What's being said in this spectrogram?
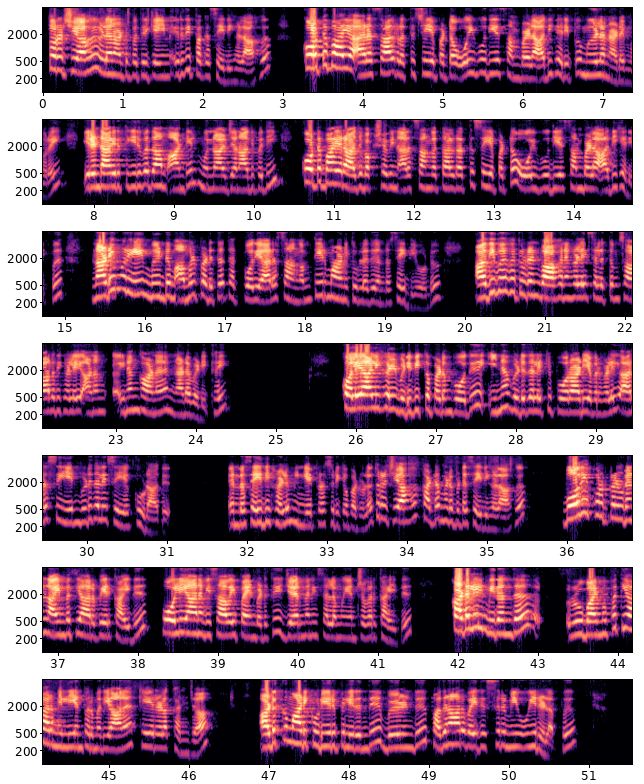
தொடர்ச்சியாக இளநாட்டு பத்திரிகையின் இறுதிப்பக்க செய்திகளாக கோட்டபாய அரசால் ரத்து செய்யப்பட்ட ஓய்வூதிய சம்பள அதிகரிப்பு மீள நடைமுறை. இரண்டாயிரத்தி இருபதாம் ஆண்டில் முன்னாள் ஜனாதிபதி கோட்டபாய ராஜபக்ஷவின் அரசாங்கத்தால் ரத்து செய்யப்பட்ட ஓய்வூதிய சம்பள அதிகரிப்பு நடைமுறையை மீண்டும் அமுல்படுத்த தற்போதைய அரசாங்கம் தீர்மானித்துள்ளது என்ற செய்தியோடு அதிவேகத்துடன் வாகனங்களை செலுத்தும் சாரதிகளை இனங்காண நடவடிக்கை. கொலையாளிகள் விடுவிக்கப்படும் போது இன விடுதலைக்கு போராடியவர்களை அரசு ஏன் விடுதலை செய்யக்கூடாது? என்ற செய்திகளும் இங்கே பிரசுரிக்கப்பட்டுள்ள தொடர்ச்சியாக கட்டமிடப்பட்ட செய்திகளாக போதைப் பொருட்களுடன் ஐம்பத்தி ஆறு பேர் கைது போலியான விசாவை பயன்படுத்தி ஜெர்மனி செல்ல முயன்றவர் கைது கடலில் மிதந்த ரூபாய் முப்பத்தி ஆறு மில்லியன் பெறுமதியான கேரள கஞ்சா அடுக்குமாடி குடியிருப்பில் இருந்து வீழ்ந்து பதினாறு வயது சிறுமி உயிரிழப்பு.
